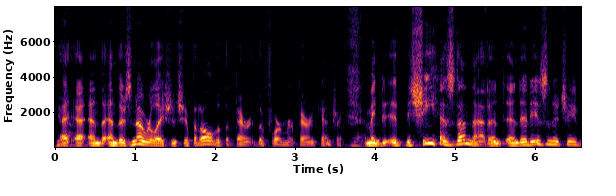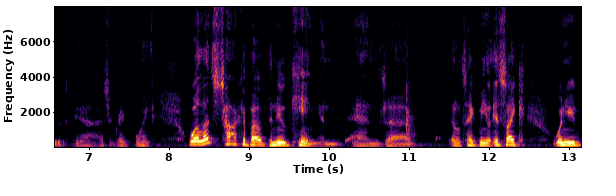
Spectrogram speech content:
yeah. and and there's no relationship at all with the parent, the former parent country. I mean, it, she has done that, and and it is an achievement. Yeah, that's a great point. Well, let's talk about the new king and and and uh, it'll take me. It's like when you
